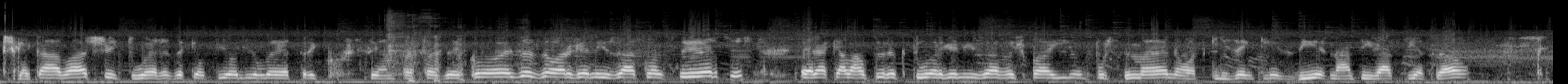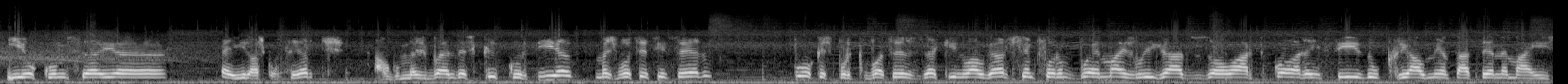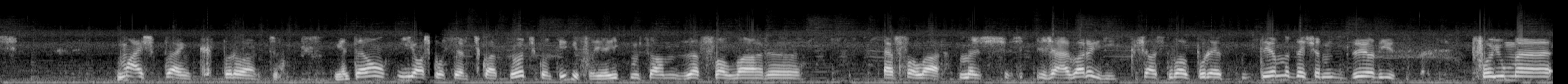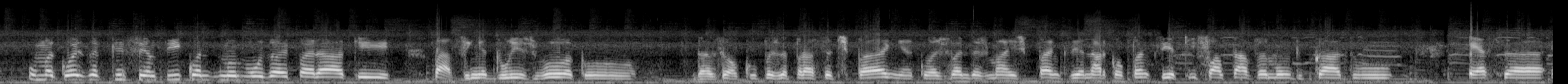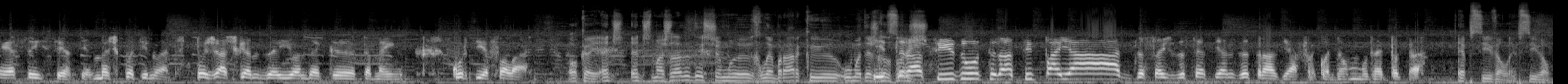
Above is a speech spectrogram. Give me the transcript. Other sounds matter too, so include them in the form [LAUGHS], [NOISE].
Cheguei cá abaixo e tu eras aquele piolho elétrico sempre a fazer [LAUGHS] coisas, a organizar concertos. Era aquela altura que tu organizavas para aí um por semana ou de 15 em 15 dias na antiga associação. E eu comecei a, a ir aos concertos. Algumas bandas que curtia, mas vou ser sincero, poucas, porque vocês aqui no Algarve sempre foram bem mais ligados ao hardcore em si do que realmente à cena mais, mais punk, pronto. Então, e aos concertos quase todos contigo, e foi aí que começámos a falar, eh, a falar. Mas já agora, e puxaste logo por esse tema, deixa-me dizer isso. Foi uma, uma coisa que senti quando me mudei para aqui, pá, vinha de Lisboa com das ocupas da Praça de Espanha, com as bandas mais punks e anarcopunks, e aqui faltava-me um bocado essa, essa essência. Mas continuamos. Depois já chegamos aí onde é que também curtia falar. Ok, antes, antes de mais nada, deixa-me relembrar que uma das E razões. terá sido, terá sido para aí há 16, 17 anos atrás, já foi quando eu me mudei para cá. É possível, é possível.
